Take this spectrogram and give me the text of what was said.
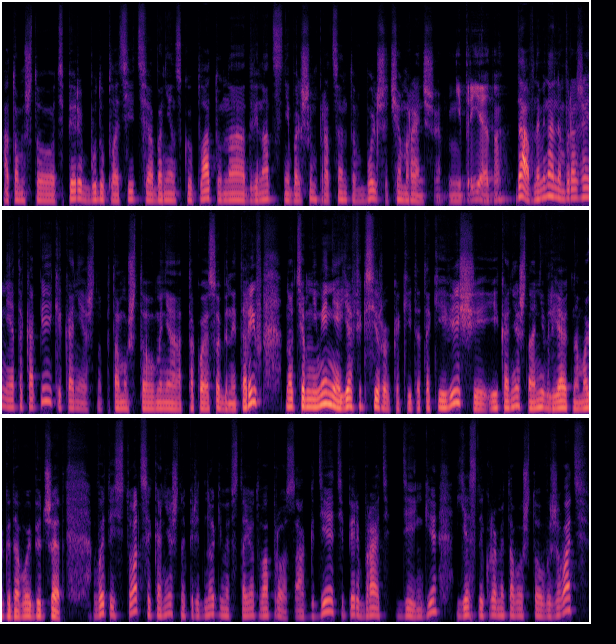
о том, что теперь буду платить абонентскую плату на 12 небольшим процентов больше, чем раньше. Неприятно. Да, в номинальном выражении это копейки, конечно, потому что у меня такой особенный тариф, но тем не менее я фиксирую какие-то такие вещи, и, конечно, они влияют на мой годовой бюджет. В этой ситуации, конечно, перед многими встает вопрос, а где теперь брать деньги, если кроме того, что выживать,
